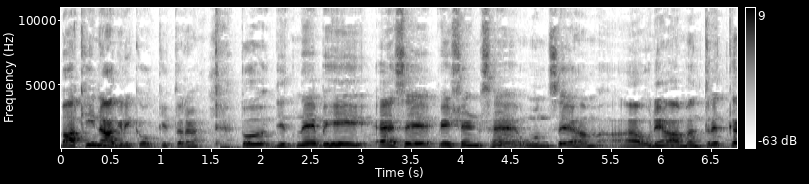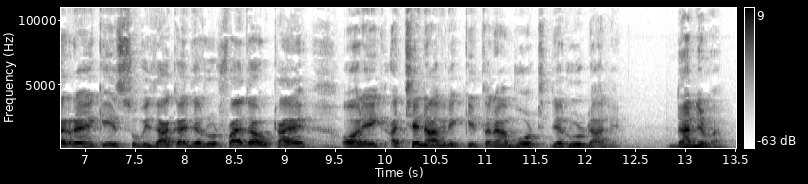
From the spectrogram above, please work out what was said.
बाकी नागरिकों की तरह। तो जितने भी ऐसे पेशेंट्स हैं, उनसे हम उन्हें आमंत्रित कर रहे हैं कि इस सुविधा का ज़रूर फ़ायदा उठाएँ और एक अच्छे नागरिक की तरह वोट ज़रूर डालें। धन्यवाद।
